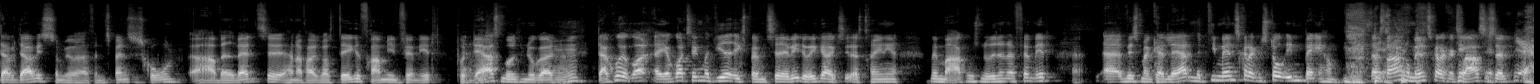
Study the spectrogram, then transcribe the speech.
David Davis, som jo er fra den spanske skole, og har været vant til, han har faktisk også dækket frem i en 5-1 på deres måde, som nu gør det. Mm-hmm. Der kunne jeg godt, jeg kunne godt tænke mig, at de havde eksperimenteret, jeg ved jo ikke, jeg har ikke set deres træninger, med Markus nu i den her 5-1. Ja. Hvis man kan lære det med de mennesker, der kan stå inde bag ham. Der er stadig nogle mennesker, der kan klare sig selv. ja,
